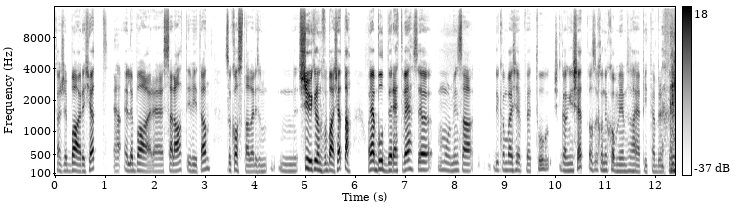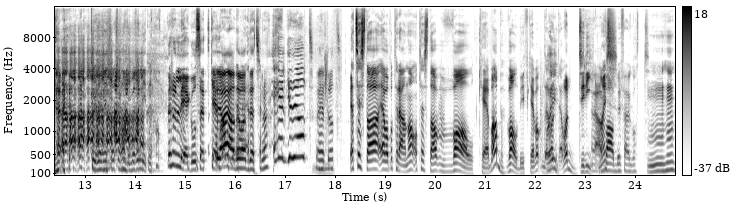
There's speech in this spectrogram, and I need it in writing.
kanskje bare kjøtt, Ja. eller bare salat i Vitan, så kosta det liksom mm, 20 kroner for bare kjøtt. da Og jeg bodde rett ved, så moren min sa du kan bare kjøpe to ganger kjøtt, og så kan du komme hjem, så har jeg pitabrød. til deg. To ganger kjøtt, hadde med sånn liten hatt. Det er sånn Lego-sett-kebab. ja, ja, det var dødsbra. Helt genialt! Det var helt rått. Jeg, testa, jeg var på Træna og testa hvalkebab. Hvalbiffkebab. Det var, det var Ja. Hvalbiff er godt. Mhm.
